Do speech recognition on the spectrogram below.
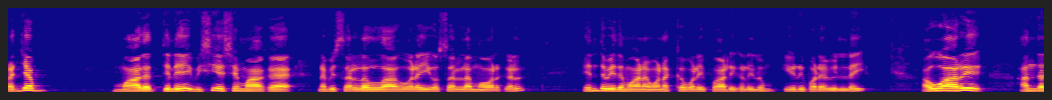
ரஜப் மாதத்திலே விசேஷமாக நபி சல்லல்லாஹு அலையுசல்லம் அவர்கள் எந்த விதமான வணக்க வழிபாடுகளிலும் ஈடுபடவில்லை. அவ்வாறு அந்த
